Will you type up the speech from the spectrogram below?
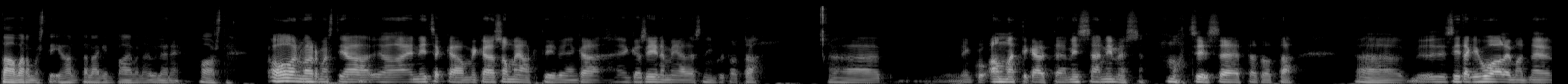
tämä on varmasti ihan tänäkin päivänä yleinen haaste. On varmasti, ja, ja en itsekään ole mikään someaktiivi, enkä, enkä siinä mielessä niin kuin, tota, ää, niin kuin ammattikäyttäjä missään nimessä, mutta siis se, että tota, siitäkin huolimatta ne,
